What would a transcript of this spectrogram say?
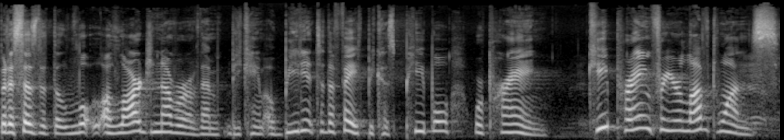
But it says that the, a large number of them became obedient to the faith because people were praying. Keep praying for your loved ones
